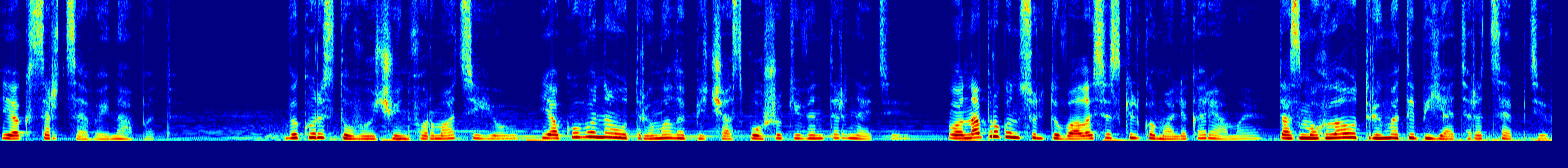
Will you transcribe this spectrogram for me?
як серцевий напад. Використовуючи інформацію, яку вона отримала під час пошуків в інтернеті, вона проконсультувалася з кількома лікарями та змогла отримати п'ять рецептів:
